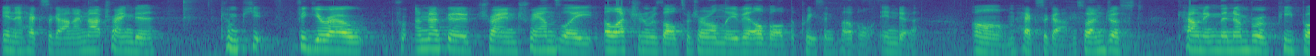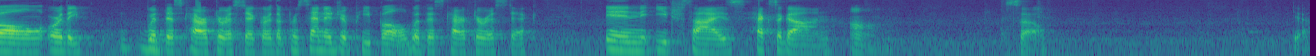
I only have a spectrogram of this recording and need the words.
in a hexagon. I'm not trying to compute, figure out. I'm not going to try and translate election results, which are only available at the precinct level, into um, hexagon. So I'm just counting the number of people, or the with this characteristic, or the percentage of people with this characteristic in each size hexagon. Um, so, yeah.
